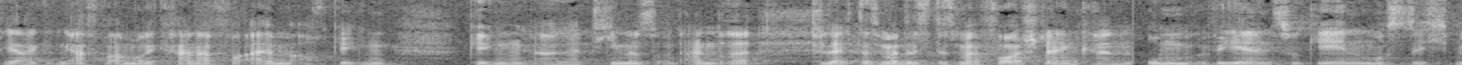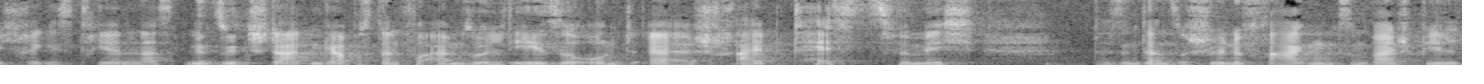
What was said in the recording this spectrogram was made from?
ja, gegen Afroamerikaner, vor allem auch gegen, gegen äh, Latinos und andere. Vielleicht, dass man sich das mal vorstellen kann. Um wählen zu gehen, musste ich mich registrieren lassen. In den Südstaaten gab es dann vor allem so Lese- und äh, Schreibtests für mich. Da sind dann so schöne Fragen, zum Beispiel,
